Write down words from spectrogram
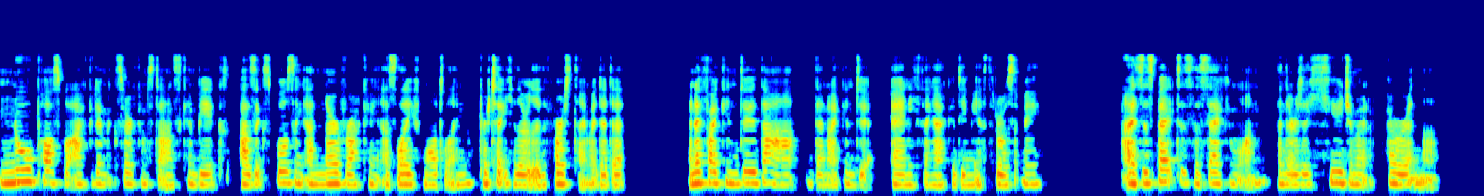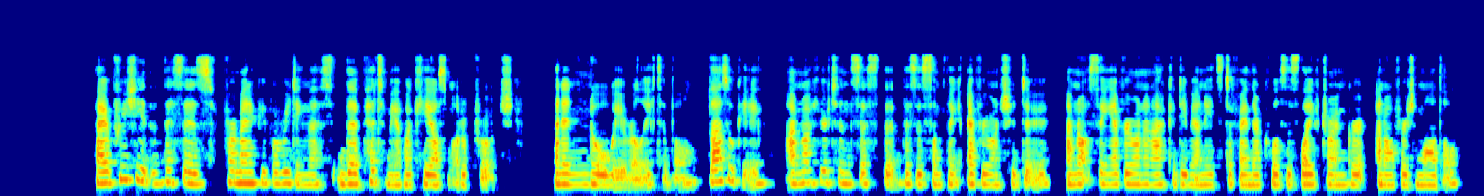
no possible academic circumstance can be ex- as exposing and nerve wracking as life modelling, particularly the first time I did it. And if I can do that, then I can do anything academia throws at me. I suspect it's the second one, and there's a huge amount of power in that. I appreciate that this is, for many people reading this, the epitome of a chaos mode approach, and in no way relatable. That's okay. I'm not here to insist that this is something everyone should do. I'm not saying everyone in academia needs to find their closest life drawing group and offer to model.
